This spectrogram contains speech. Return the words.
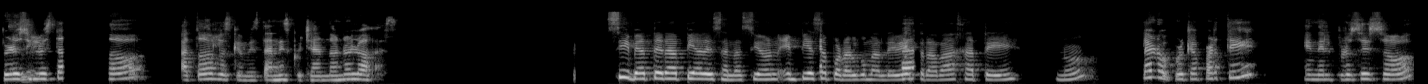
pero si lo estás haciendo, a todos los que me están escuchando, no lo hagas. Sí, ve a terapia de sanación, empieza por algo más leve, trabájate, ¿no? Claro, porque aparte, en el proceso,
